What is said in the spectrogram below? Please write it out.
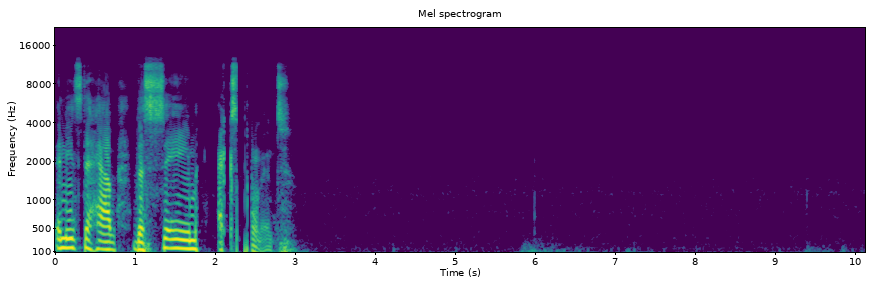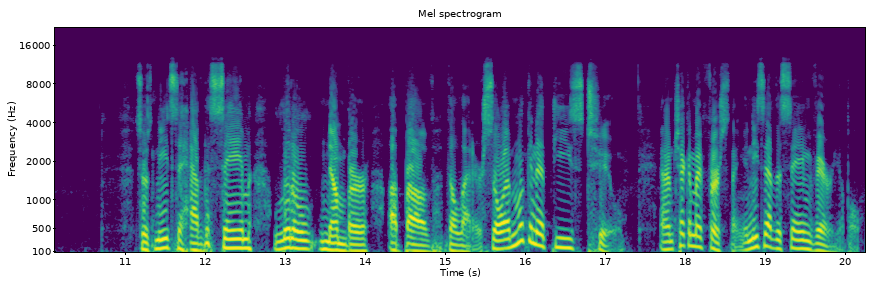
it needs to have the same exponent. So it needs to have the same little number above the letter. So I'm looking at these two, and I'm checking my first thing. It needs to have the same variable.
